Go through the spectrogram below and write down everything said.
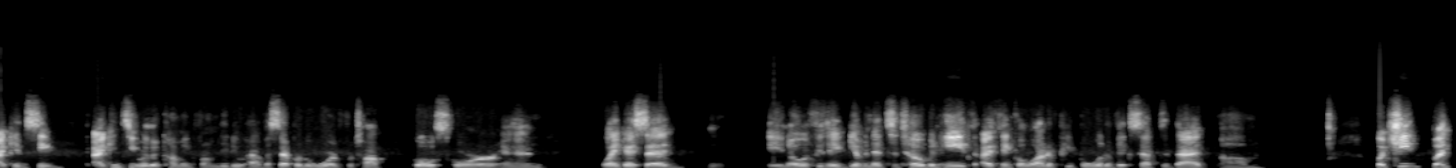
I can see I can see where they're coming from. They do have a separate award for top goal scorer, and like I said, you know, if they'd given it to Tobin Heath, I think a lot of people would have accepted that. Um, but she, but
